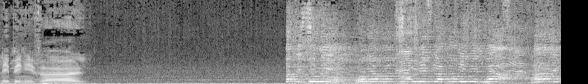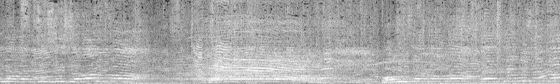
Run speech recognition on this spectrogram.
les bénévoles. On est en 25 minutes avant du départ. Gros MCC, ça va ou pas On vous entend pas Est-ce que vous êtes là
